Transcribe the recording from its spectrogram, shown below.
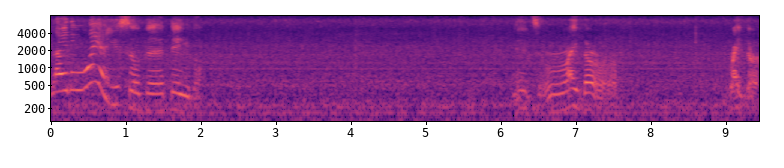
Lighting, why are you so good? There you go. It's right there. Right there.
